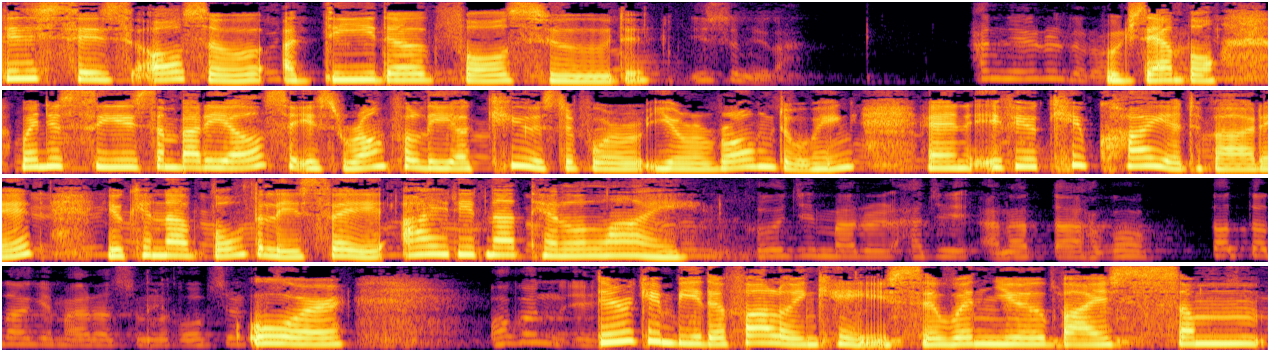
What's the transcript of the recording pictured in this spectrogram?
this is also a deed of falsehood. For example, when you see somebody else is wrongfully accused for your wrongdoing, and if you keep quiet about it, you cannot boldly say, I did not tell a lie. Or there can be the following case. When you buy some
